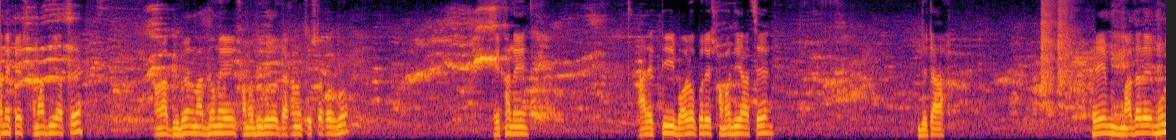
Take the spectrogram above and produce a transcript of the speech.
অনেকের সমাধি আছে। আমরা ভিডিওর মাধ্যমে এই সমাধিগুলো দেখানোর চেষ্টা করব। এখানে আরেকটি বড় করে সমাধি আছে, যেটা এই মাজারের মূল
